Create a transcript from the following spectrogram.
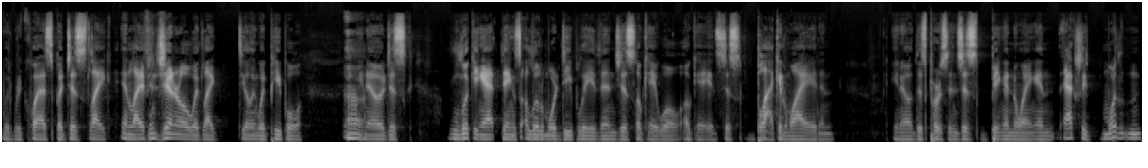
with requests, but just like in life in general, with like dealing with people, you know, just looking at things a little more deeply than just okay, well, okay, it's just black and white and you know this person's just being annoying. And actually more than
